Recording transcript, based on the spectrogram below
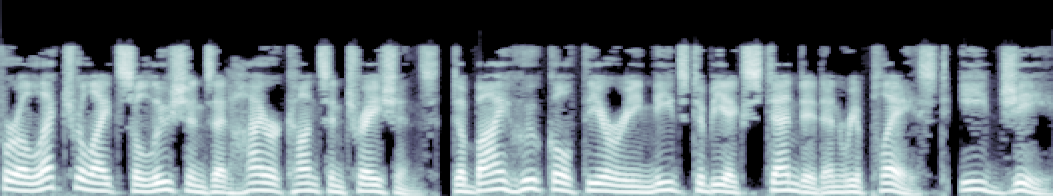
For electrolyte solutions at higher concentrations, Debye-Huckel theory needs to be extended and replaced, e.g.,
